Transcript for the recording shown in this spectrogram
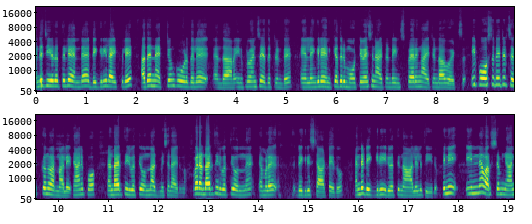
എന്റെ ജീവിതത്തിൽ എന്റെ ഡിഗ്രി ലൈഫിൽ അത് എന്നെ ഏറ്റവും കൂടുതൽ എന്താ ഇൻഫ്ലുവൻസ് ചെയ്തിട്ടുണ്ട്. അല്ലെങ്കിൽ എനിക്കതൊരു മോട്ടിവേഷൻ ആയിട്ടുണ്ട് ഇൻസ്പയറിംഗ് ആയിട്ടുണ്ട് ആ വേർഡ്സ് ഈ പോസ്റ്റ് ഡേറ്റഡ് ചെക്ക് എന്ന് പറഞ്ഞാൽ ഞാനിപ്പോൾ രണ്ടായിരത്തി ഇരുപത്തി ഒന്ന് അഡ്മിഷൻ ആയിരുന്നു രണ്ടായിരത്തി ഇരുപത്തി ഒന്ന് നമ്മൾ ഡിഗ്രി സ്റ്റാർട്ട് ചെയ്തു. എന്റെ ഡിഗ്രി ഇരുപത്തിനാലിൽ തീരും. ഇനി ഇന്ന വർഷം ഞാൻ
